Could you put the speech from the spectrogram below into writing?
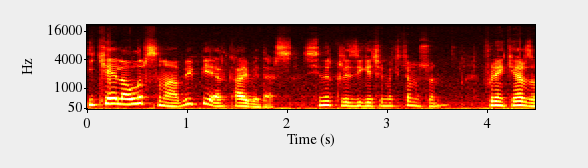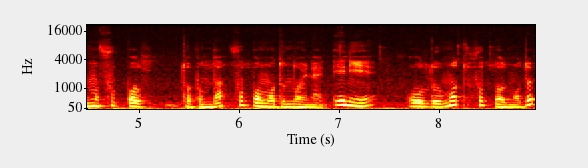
iki el alırsın abi bir el kaybedersin. Sinir krizi geçirmek istemiyorsun. Frank her zaman futbol topunda, futbol modunda oynayın. En iyi olduğu mod futbol modu.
